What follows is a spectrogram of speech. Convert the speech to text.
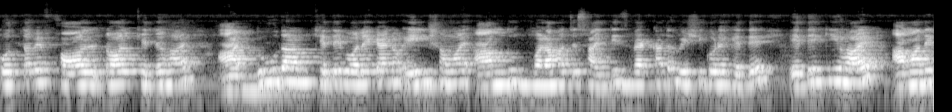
করতে হবে, ফল টল খেতে হয়। আর দুধ আম খেতে বলে কেন? এই সময় আম দুধ বলা হচ্ছে সায়েন্টিস্ট ব্যাখ্যা তো বেশি করে খেতে। এতে কি হয়? আমাদের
